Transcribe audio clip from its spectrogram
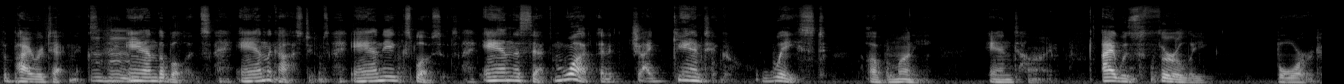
the pyrotechnics mm-hmm. and the bullets and the costumes and the explosives and the sets. What a gigantic waste of money and time. I was thoroughly bored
